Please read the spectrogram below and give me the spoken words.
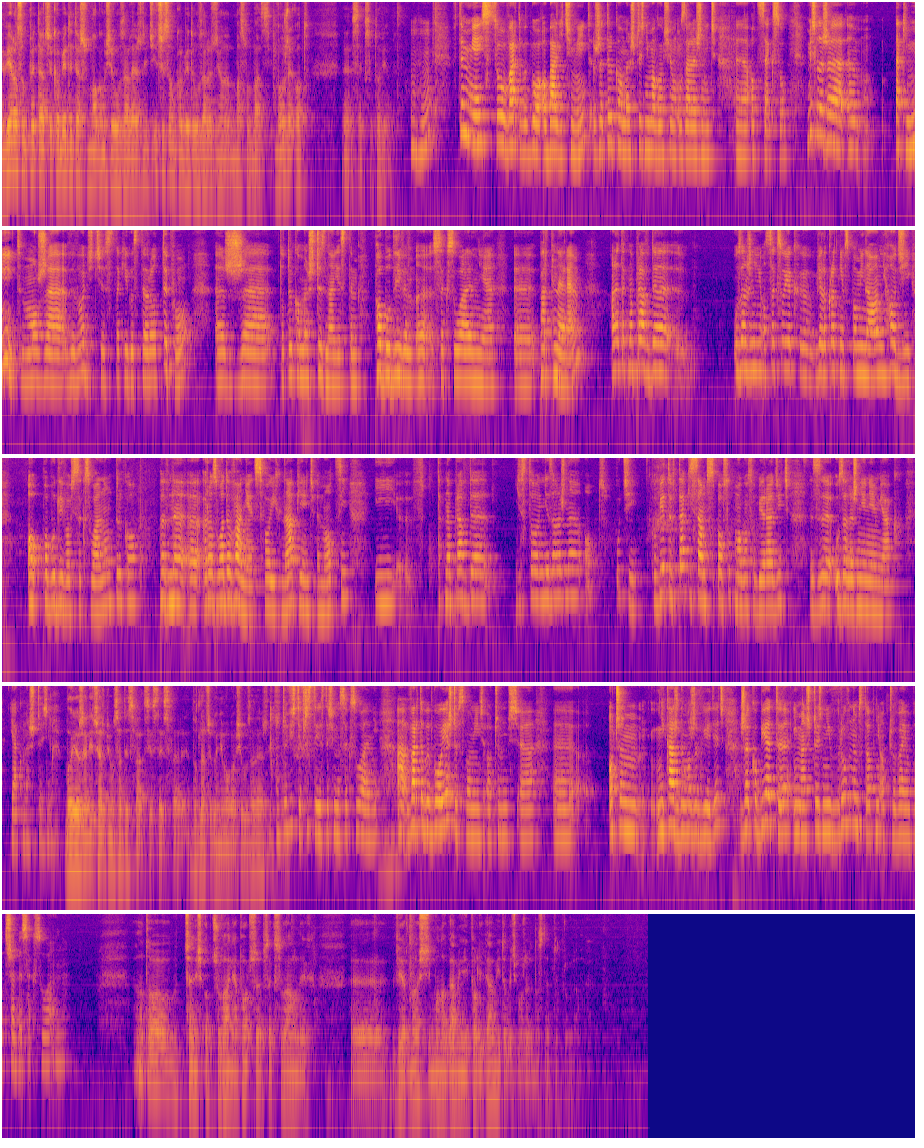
Wiele osób pyta, czy kobiety też mogą się uzależnić i czy są kobiety uzależnione od masturbacji. Boże, od e, seksu, to wiemy. Mhm. W tym miejscu warto by było obalić mit, że tylko mężczyźni mogą się uzależnić e, od seksu. Myślę, że taki mit może wywodzić się z takiego stereotypu, e, że to tylko mężczyzna jest tym pobudliwym seksualnie partnerem, ale tak naprawdę e, uzależnienie od seksu, jak e, wielokrotnie wspominałam, nie chodzi o pobudliwość seksualną, tylko pewne e, rozładowanie swoich napięć, emocji i e, tak naprawdę jest to niezależne od płci. Kobiety w taki sam sposób mogą sobie radzić z uzależnieniem jak, jak mężczyźni. Bo jeżeli czerpią satysfakcję z tej sfery, to dlaczego nie mogą się uzależnić? no? Oczywiście, wszyscy jesteśmy seksualni. A warto by było jeszcze wspomnieć o czymś, e, e, o czym nie każdy może wiedzieć, że kobiety i mężczyźni w równym stopniu odczuwają potrzeby seksualne. No to część odczuwania potrzeb seksualnych, yy, wierności, monogamii i poligami to być może w następnych programach.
